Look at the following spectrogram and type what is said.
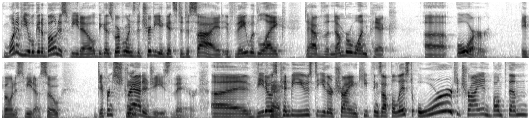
one of you will get a bonus veto because whoever wins the trivia gets to decide if they would like to have the number one pick uh, or a bonus veto. So different strategies there. Uh, vetoes Okay. can be used to either try and keep things off the list or to try and bump them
